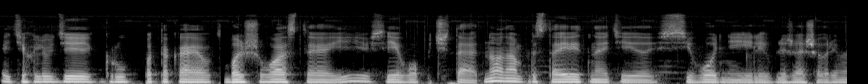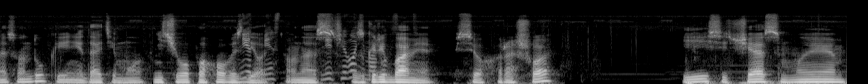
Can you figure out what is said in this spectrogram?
этих людей, группа такая вот большевастая, и все его почитают. Ну а нам предстоит найти сегодня или в ближайшее время сундук и не дать ему ничего плохого Нет сделать. Места. У нас с грибами все хорошо. И сейчас мы...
